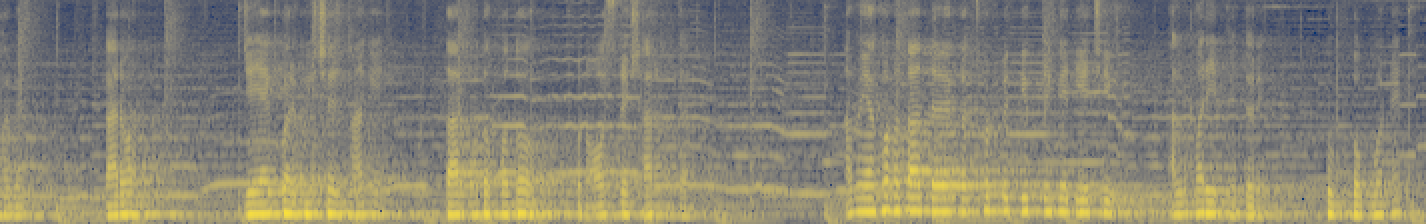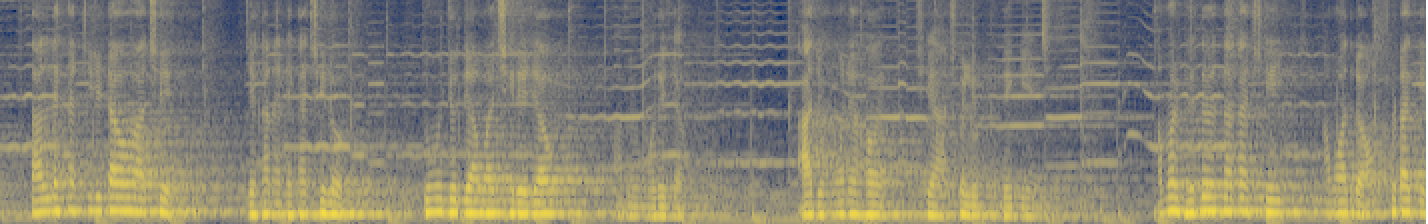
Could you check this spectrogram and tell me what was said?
ভাবে। কারণ যে একবার বিশ্বাস ভাঙে, তার মতো কত কোনো অস্ত্রের সারানো যায়। আমি এখনও তার দেওয়া একটা ছোট্ট গিফট রেখে দিয়েছি আলমারির ভেতরে খুব গোপনে তার লেখা চিঠিটাও আছে, যেখানে লেখা ছিল, তুমি যদি আমায় ছেড়ে যাও আমি মরে যাব আজ মনে হয় সে আসলে ভুলে গিয়েছে। আমার ভেতরে থাকা সেই আমাদের অংশটাকে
